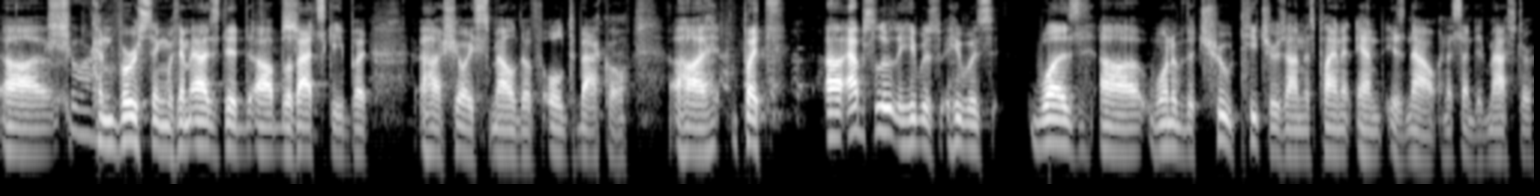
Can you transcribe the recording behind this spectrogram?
uh, Sure. conversing with him, as did uh, Blavatsky, but uh, she always smelled of old tobacco. Uh, but uh, absolutely, he was, he was, was uh, one of the true teachers on this planet and is now an ascended master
